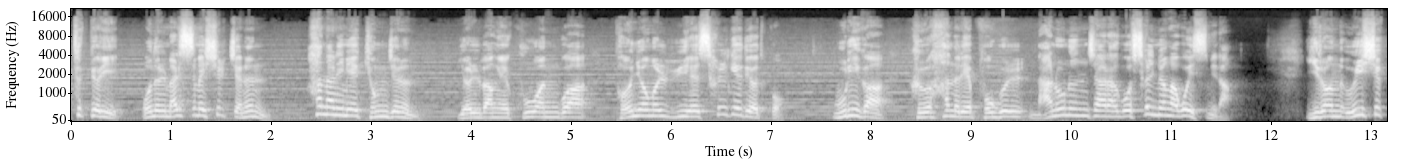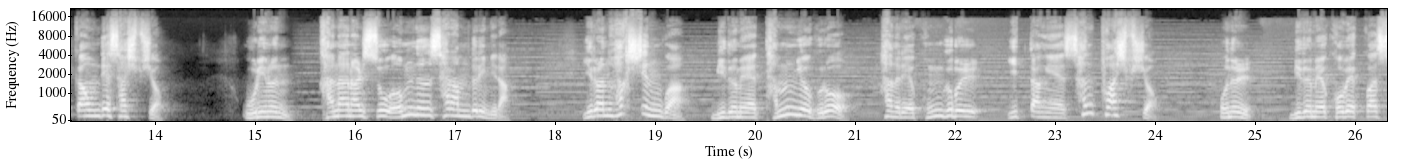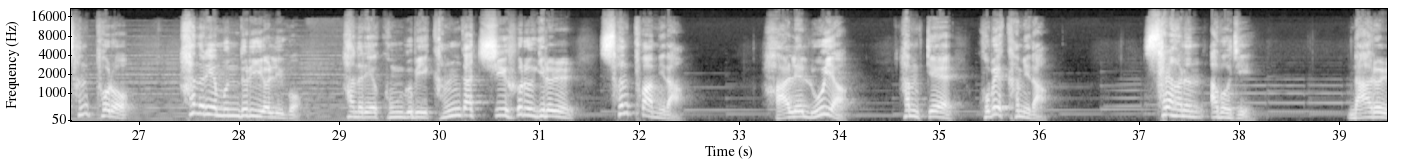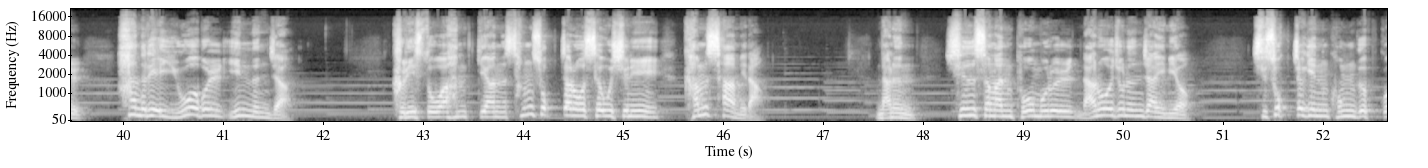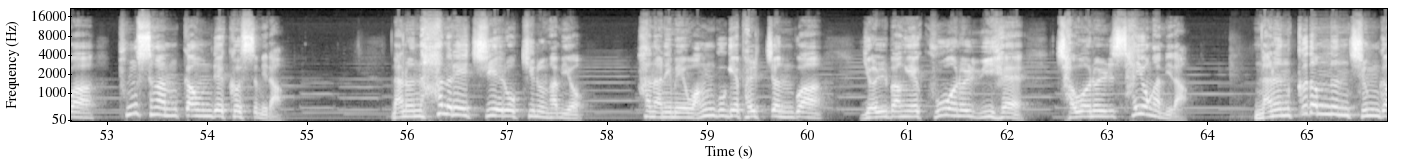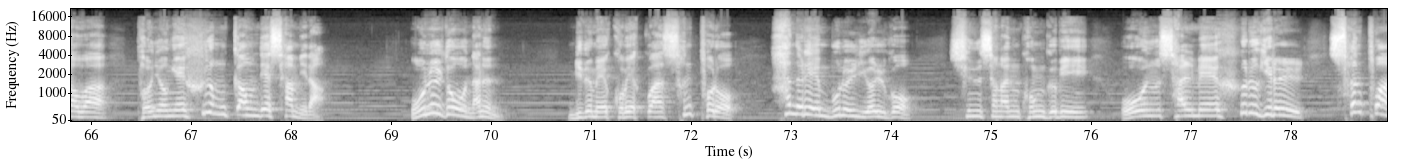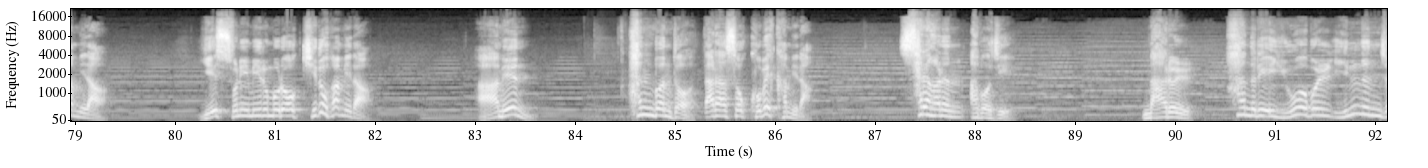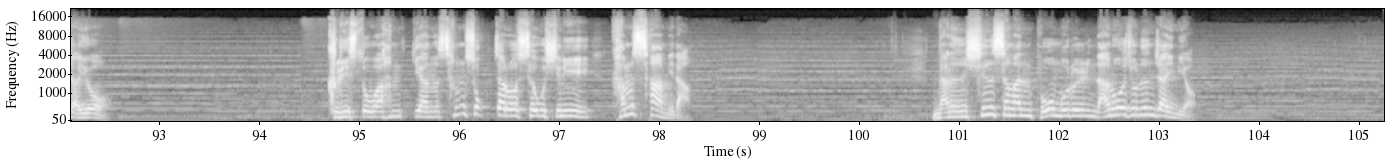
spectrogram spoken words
특별히 오늘 말씀의 실제는 하나님의 경제는 열방의 구원과 번영을 위해 설계되었고 우리가 그 하늘의 복을 나누는 자라고 설명하고 있습니다. 이런 의식 가운데 사십시오. 우리는 가난할 수 없는 사람들입니다. 이런 확신과 믿음의 담력으로 하늘의 공급을 이 땅에 선포하십시오. 오늘 믿음의 고백과 선포로 하늘의 문들이 열리고 하늘의 공급이 강같이 흐르기를 선포합니다. 할렐루야! 함께 고백합니다. 사랑하는 아버지, 나를 하늘의 유업을 잇는 자, 그리스도와 함께한 상속자로 세우시니 감사합니다. 나는 신성한 보물을 나누어주는 자이며 지속적인 공급과 풍성함 가운데 걷습니다. 나는 하늘의 지혜로 기능하며 하나님의 왕국의 발전과 열방의 구원을 위해 자원을 사용합니다. 나는 끝없는 증가와 번영의 흐름 가운데 삽니다. 오늘도 나는 믿음의 고백과 선포로 하늘의 문을 열고 신성한 공급이 온 삶에 흐르기를 선포합니다. 예수님 이름으로 기도합니다. 아멘. 한 번 더 따라서 고백합니다. 사랑하는 아버지, 나를 하늘의 유업을 잇는 자요. 그리스도와 함께한 상속자로 세우시니 감사합니다. 나는 신성한 보물을 나누어주는 자이며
